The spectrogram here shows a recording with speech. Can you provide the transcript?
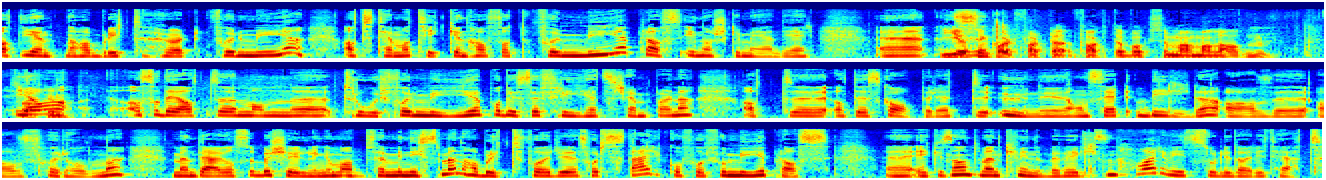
At jentene har blitt hørt for mye. At tematikken har fått for mye plass i norske medier. Gi oss en kort faktaboks om Amal Aden. Ja, altså det at man eh, tror for mye på disse frihetskjemperne, at, eh, at det skaper et unyansert bilde av, eh, av, forholdene. Men det er jo også beskyldning om at feminismen har blitt for, for sterk og får for mye plass. Eh, ikke sant? Men kvinnebevegelsen har vist solidaritet.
